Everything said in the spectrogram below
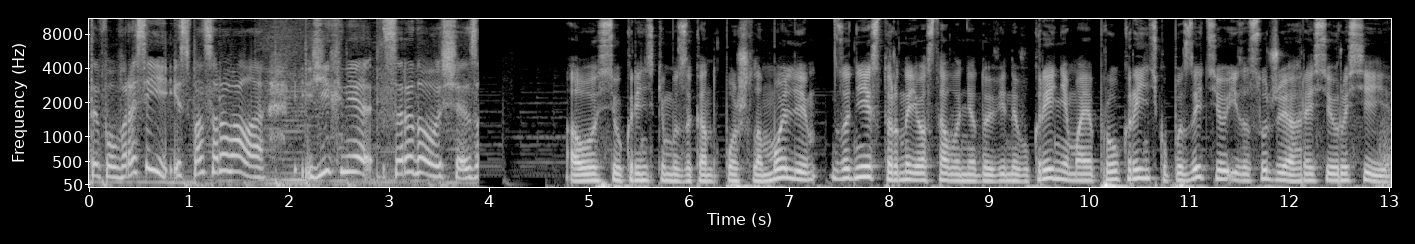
типу в Росії і спонсорувала їхнє середовище. А ось український музикант Пошла Моллі з однієї сторони його ставлення до війни в Україні має проукраїнську позицію і засуджує агресію Росії.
